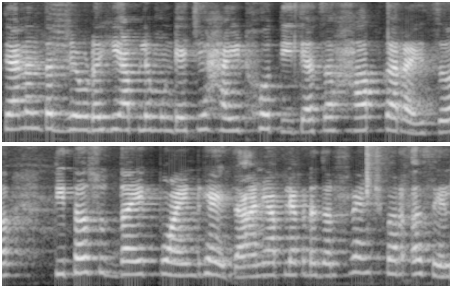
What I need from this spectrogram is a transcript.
त्यानंतर जेवढं ही आपल्या मुंड्याची हाईट होती त्याचं हाफ करायचं. तिथं सुद्धा एक पॉईंट घ्यायचा आणि आपल्याकडे जर फ्रेंच फर असेल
